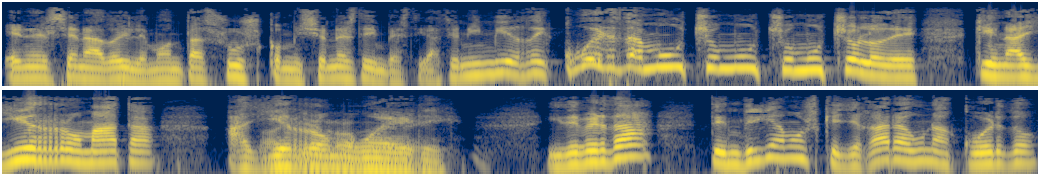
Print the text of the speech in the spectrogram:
en el Senado y le monta sus comisiones de investigación. Y me recuerda mucho, mucho, mucho lo de quien a hierro mata, a, hierro, hierro muere. muere. Y de verdad tendríamos que llegar a un acuerdo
